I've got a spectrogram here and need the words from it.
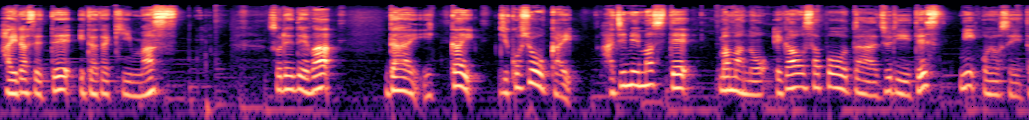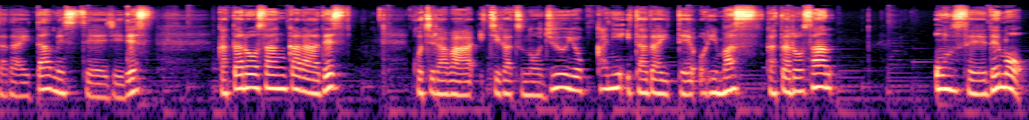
入らせていただきます。それでは第1回自己紹介はじめましてママの笑顔サポータージュリーですにお寄せいただいたメッセージです。ガタロウさんからです。こちらは1月の14日にいただいております。ガタロウさん、音声でも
